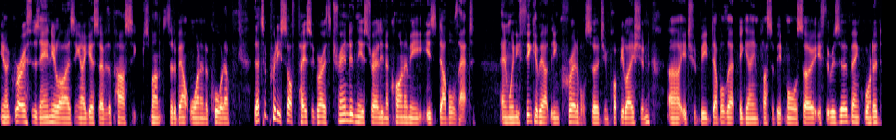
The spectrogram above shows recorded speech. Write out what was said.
You know, growth is annualizing, I guess, over the past six months at about one and a quarter. That's a pretty soft pace of growth. Trend in the Australian economy is double that. And when you think about the incredible surge in population, uh, it should be double that again plus a bit more. So, if the Reserve Bank wanted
